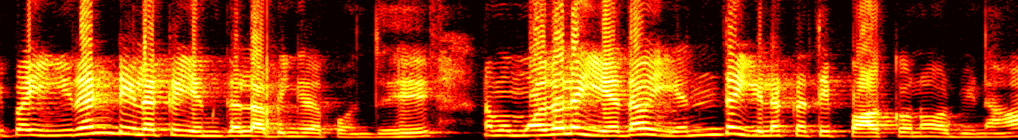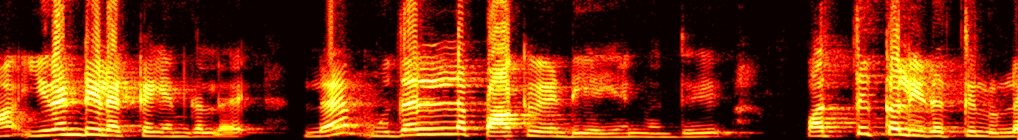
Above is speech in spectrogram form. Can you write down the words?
இப்போ இரண்டு இலக்க எண்கள் அப்படிங்கிறப்ப வந்து நம்ம முதல்ல எதை எந்த இலக்கத்தை பார்க்கணும் அப்படின்னா இரண்டு இலக்க எண்களில் முதல்ல பார்க்க வேண்டிய எண் வந்து பத்துக்கள் இடத்தில் உள்ள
